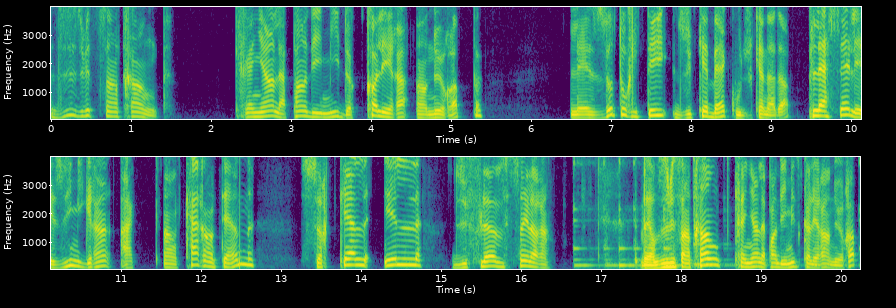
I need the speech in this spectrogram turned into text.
1830, craignant la pandémie de choléra en Europe, les autorités du Québec ou du Canada plaçaient les immigrants en quarantaine sur quelle île du fleuve Saint-Laurent? Vers 1830, craignant la pandémie de choléra en Europe,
